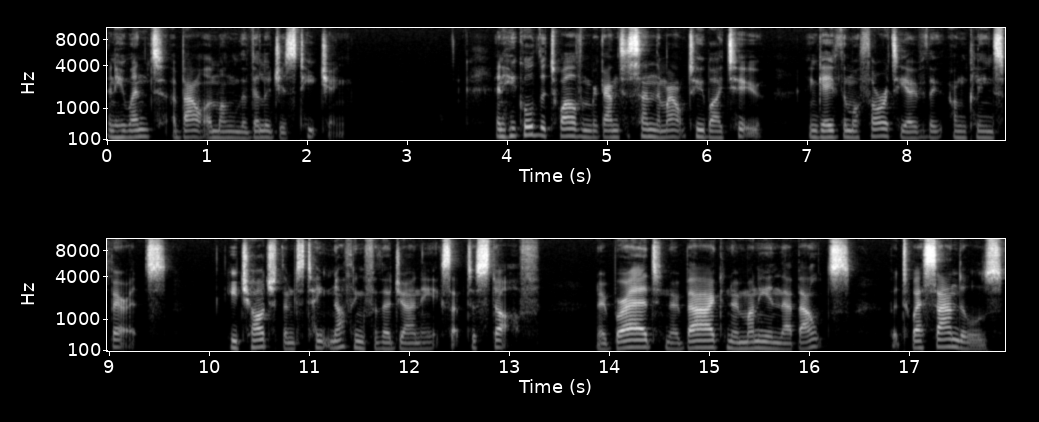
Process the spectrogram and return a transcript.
And he went about among the villages teaching. And he called the twelve and began to send them out two by two, and gave them authority over the unclean spirits. He charged them to take nothing for their journey except a staff no bread, no bag, no money in their belts, but to wear sandals,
